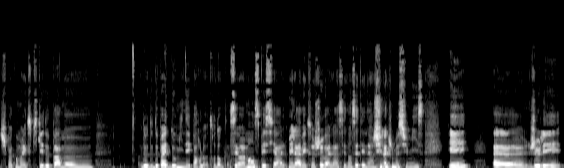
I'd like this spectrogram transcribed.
je sais pas comment expliquer, de pas me... de ne pas être dominé par l'autre. Donc c'est vraiment spécial. Mais là, avec ce cheval-là, c'est dans cette énergie-là que je me suis mise. Et euh, je l'ai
